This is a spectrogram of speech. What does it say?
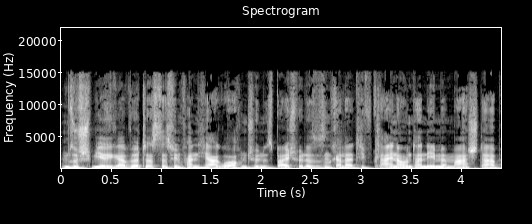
umso schwieriger wird es. Deswegen fand ich Jaguar auch ein schönes Beispiel. Das ist ein relativ kleiner Unternehmen im Maßstab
